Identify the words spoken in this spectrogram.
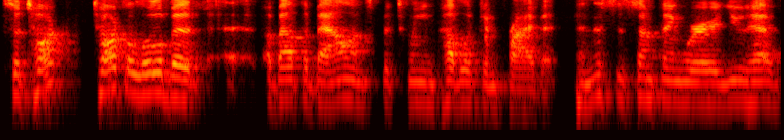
So talk talk a little bit about the balance between public and private. And this is something where you have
